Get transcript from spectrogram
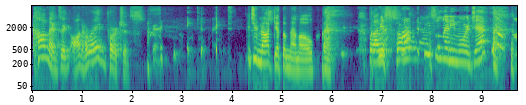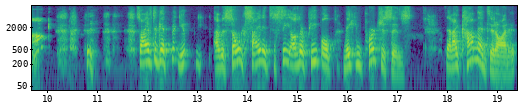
commenting on her egg purchase? Did you not get the memo? but I we was don't so talk to people anymore, Jeff. We don't talk. so I have to get you. I was so excited to see other people making purchases that I commented on it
